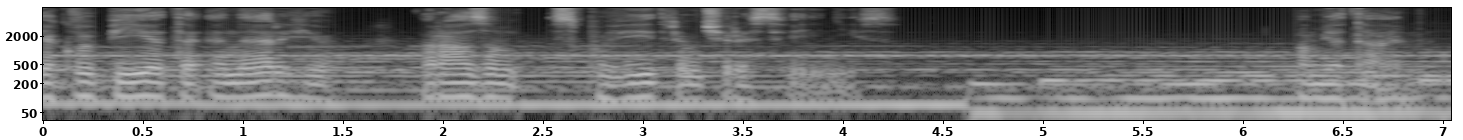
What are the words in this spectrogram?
як ви п'єте енергію разом з повітрям через свій ніс. Пам'ятаємо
